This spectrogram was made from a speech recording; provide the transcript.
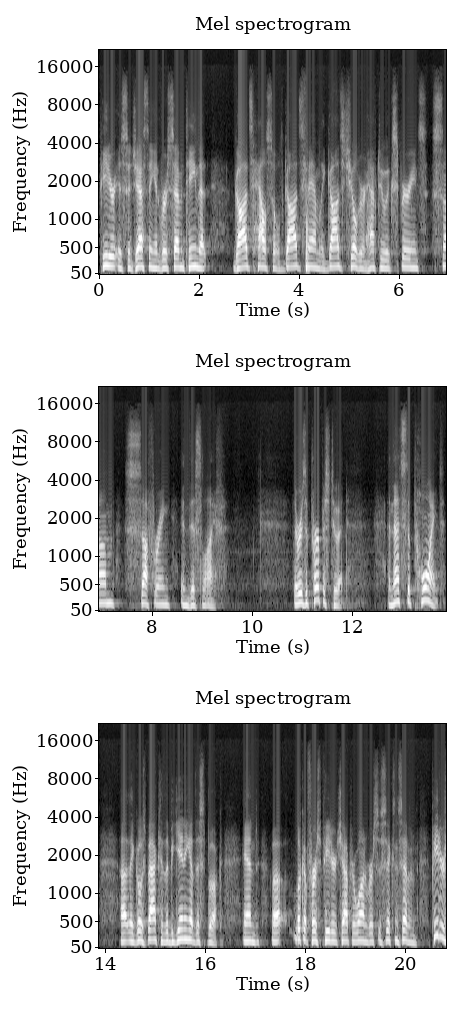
Peter is suggesting in verse 17 that God's household, God's family, God's children have to experience some suffering in this life. There is a purpose to it. And that's the point uh, that goes back to the beginning of this book. And uh, look at 1 Peter chapter 1, verses 6 and 7. Peter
